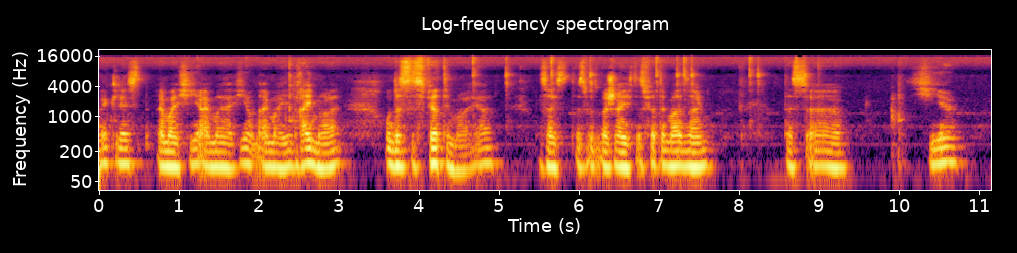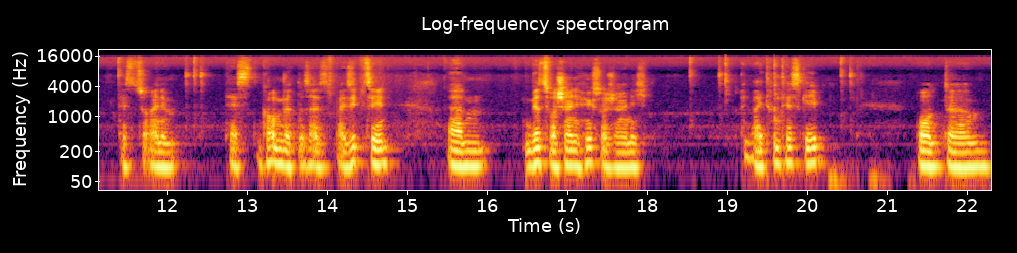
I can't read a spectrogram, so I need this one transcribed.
weglässt, einmal hier, einmal hier und einmal hier, dreimal. Und das ist das vierte Mal, ja. Das heißt, das wird wahrscheinlich das vierte Mal sein, dass äh, hier es zu einem Testen kommen wird. Das heißt, bei 17 ähm, wird es wahrscheinlich, höchstwahrscheinlich einen weiteren Test geben. Und ähm,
